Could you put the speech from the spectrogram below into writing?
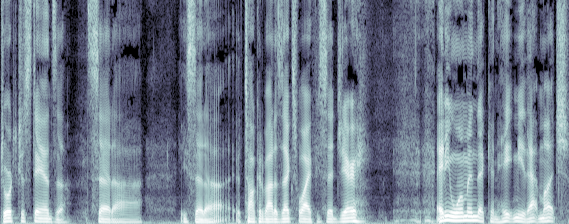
George Costanza said uh, he said uh, talking about his ex-wife, he said, "Jerry, any woman that can hate me that much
